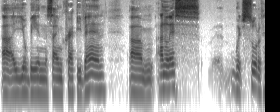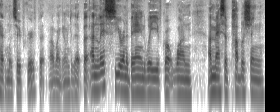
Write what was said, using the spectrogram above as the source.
Uh, you'll be in the same crappy van, um, unless, which sort of happened with Supergroove, but I won't go into that. But unless you're in a band where you've got one a massive publishing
